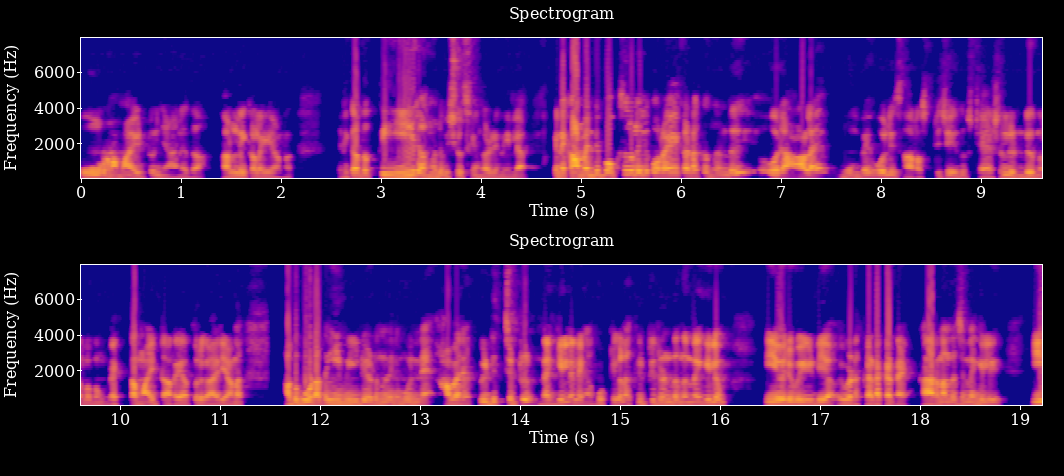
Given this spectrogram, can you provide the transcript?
പൂർണമായിട്ടും ഞാനിത് തള്ളിക്കളയാണ്. എനിക്കത് തീരെ അങ്ങോട്ട് വിശ്വസിക്കാൻ കഴിയുന്നില്ല. പിന്നെ കമന്റ് ബോക്സുകളിൽ കുറേ കിടക്കുന്നുണ്ട്. ഒരാളെ മുംബൈ പോലീസ് അറസ്റ്റ് ചെയ്തു സ്റ്റേഷനിൽ ഉണ്ട് എന്നുള്ളതും വ്യക്തമായിട്ട് അറിയാത്തൊരു കാര്യമാണ്. അതുകൂടാതെ ഈ വീഡിയോ ഇടുന്നതിന് മുന്നേ അവരെ പിടിച്ചിട്ടുണ്ടെങ്കിൽ അല്ലെങ്കിൽ കുട്ടികളെ കിട്ടിയിട്ടുണ്ടെന്നുണ്ടെങ്കിലും ഈ ഒരു വീഡിയോ ഇവിടെ കിടക്കട്ടെ. കാരണം എന്താ വെച്ചിട്ടുണ്ടെങ്കിൽ ഈ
